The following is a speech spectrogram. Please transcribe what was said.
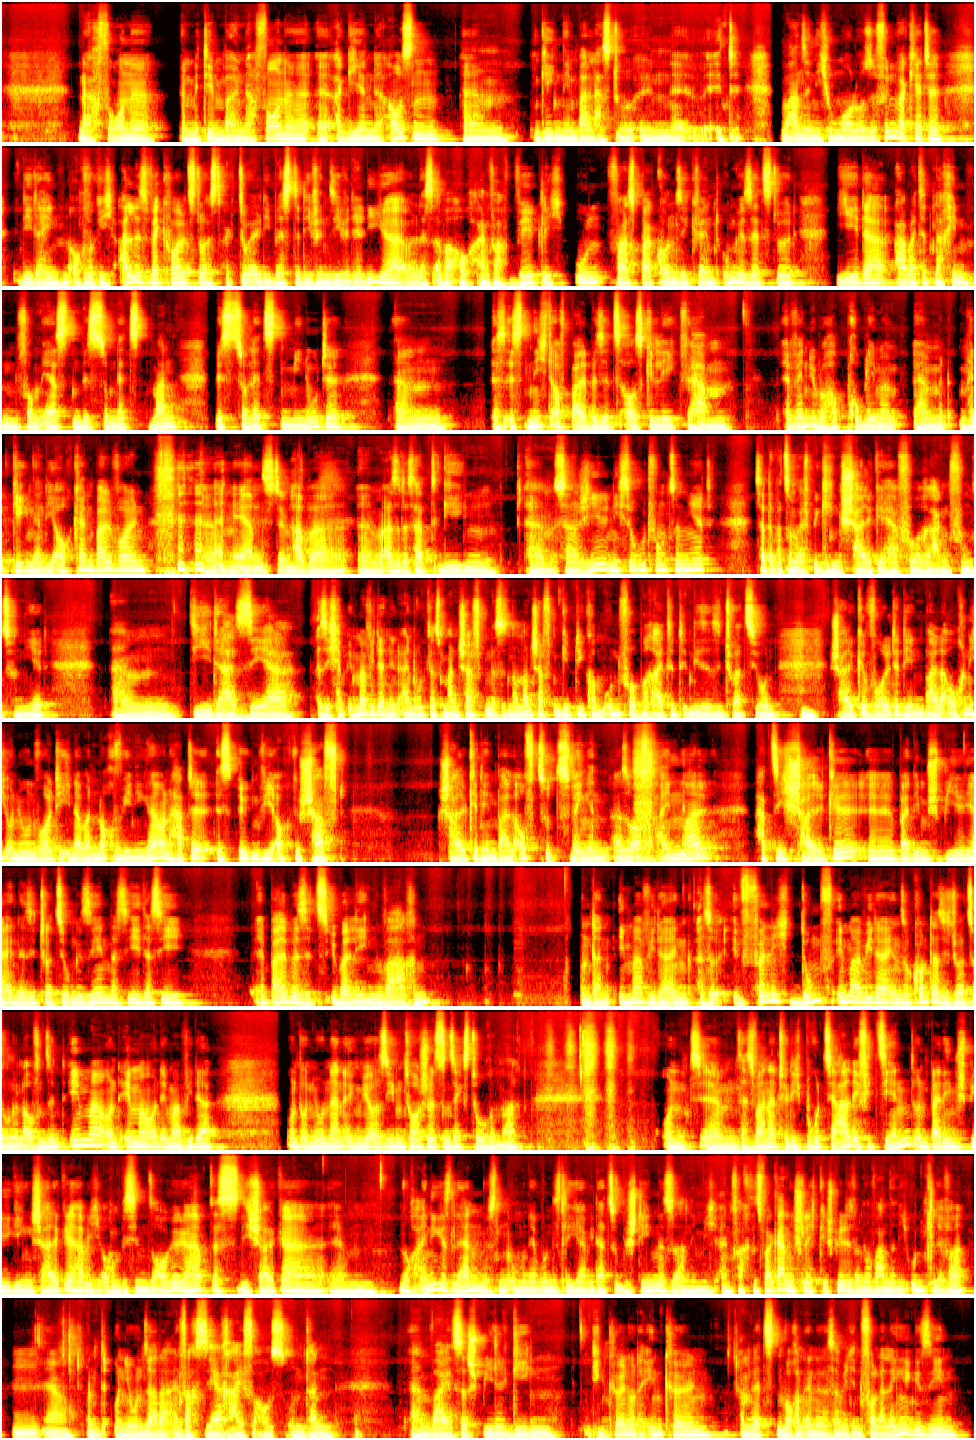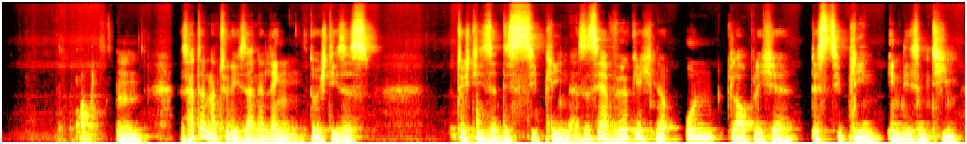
nach vorne, mit dem Ball nach vorne äh, agierende Außen. Ähm, gegen den Ball hast du eine äh, wahnsinnig humorlose Fünferkette, die da hinten auch wirklich alles wegholzt. Du hast aktuell die beste Defensive der Liga, weil das aber auch einfach wirklich unfassbar konsequent umgesetzt wird. Jeder arbeitet nach hinten vom ersten bis zum letzten Mann, bis zur letzten Minute. Ähm, es ist nicht auf Ballbesitz ausgelegt. Wir haben, äh, wenn überhaupt, Probleme äh, mit, mit Gegnern, die auch keinen Ball wollen. Ähm, Ja, das stimmt. aber ähm, also das hat gegen ähm, Saint-Gilles nicht so gut funktioniert. Es hat aber zum Beispiel gegen Schalke hervorragend funktioniert, ähm, die da sehr, also ich habe immer wieder den Eindruck, dass Mannschaften, dass es noch Mannschaften gibt, die kommen unvorbereitet in diese Situation. Schalke wollte den Ball auch nicht, Union wollte ihn aber noch weniger und hatte es irgendwie auch geschafft, Schalke den Ball aufzuzwängen. Also auf einmal hat sich Schalke äh, bei dem Spiel ja in der Situation gesehen, dass sie, dass sie äh, Ballbesitz überlegen waren und dann immer wieder in, also völlig dumpf immer wieder in so Kontersituationen gelaufen sind, immer und immer und immer wieder und Union dann irgendwie aus sieben Torschüssen sechs Tore macht. Und ähm, das war natürlich brutal effizient. Und bei dem Spiel gegen Schalke habe ich auch ein bisschen Sorge gehabt, dass die Schalker ähm, noch einiges lernen müssen, um in der Bundesliga wieder zu bestehen. Das war nämlich einfach, das war gar nicht schlecht gespielt, das war nur wahnsinnig unclever. Mhm, ja. Und Union sah da einfach sehr reif aus. Und dann ähm, war jetzt das Spiel gegen, gegen Köln oder in Köln am letzten Wochenende, das habe ich in voller Länge gesehen. Mm, Es hatte natürlich seine Längen durch dieses, durch diese Disziplin. Es ist ja wirklich eine unglaubliche Disziplin in diesem Team.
